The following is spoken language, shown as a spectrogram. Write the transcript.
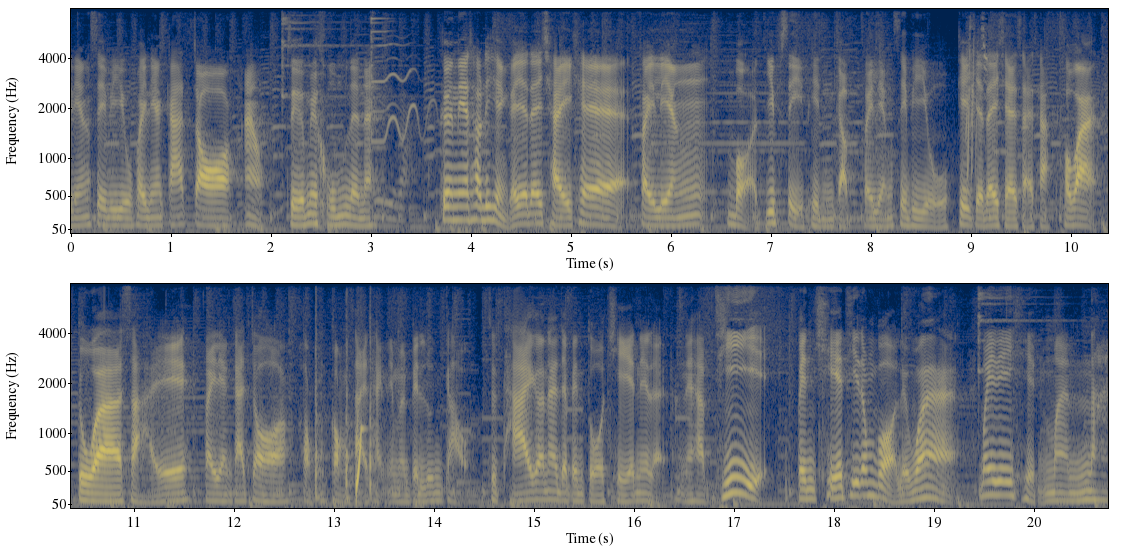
เลี้ยง CPU ไฟเลี้ยงการ์ดจอ อ้าว ซื้อไม่คุ้มเลยนะดีว่ะ เครื่องเนี้ยเท่าที่เห็นก็จะได้ใช้แค่ไฟเลี้ยงบอร์ด 24 พิน กับไฟเลี้ยง CPU ที่จะได้ใช้สายถัก เพราะว่าตัวสายไฟเลี้ยงการ์ดจอของกล่องสายถักเนี่ยมันเป็นรุ่นเก่า สุดท้ายก็น่าจะเป็นตัวเคสนี่แหละนะครับ ที่เป็นเคสที่ต้องบอกเลยว่าไม่ได้เห็นมานา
